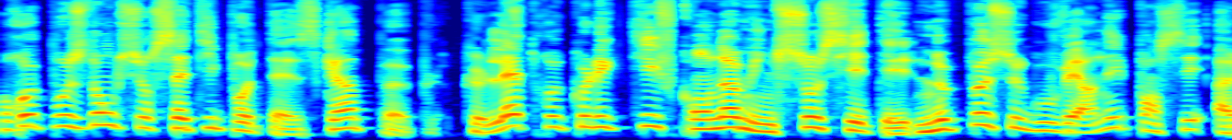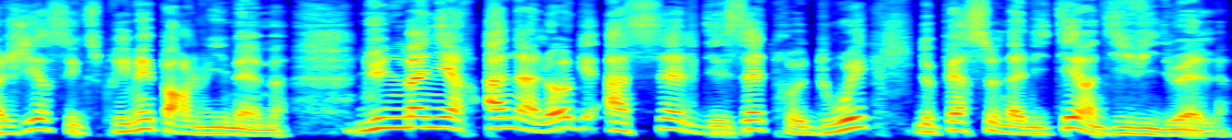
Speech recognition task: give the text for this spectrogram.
repose donc sur cette hypothèse qu'un peuple, que l'être collectif qu'on nomme une société, ne peut se gouverner, penser, agir, s'exprimer par lui-même, d'une manière analogue à celle des êtres doués de personnalité individuelle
